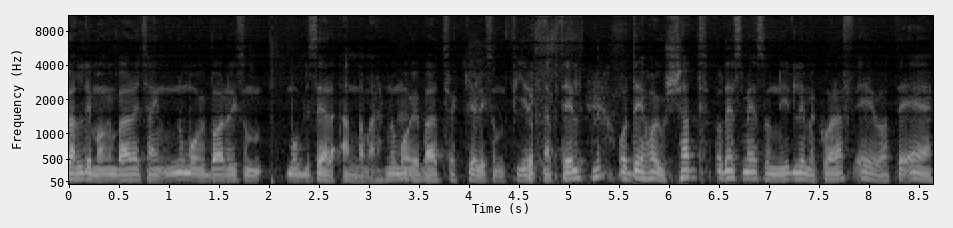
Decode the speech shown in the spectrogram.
veldig mange bare tenker Nå må vi bare liksom mobilisere enda mer. Nå må vi bare trykke liksom fire knepp til. Og det har jo skjedd. Og det som er så nydelig med KrF, er jo at det er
